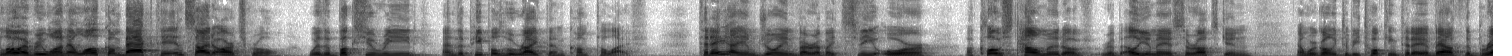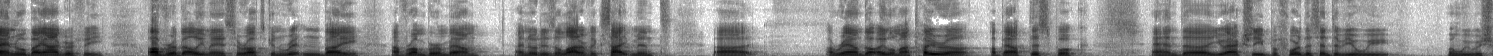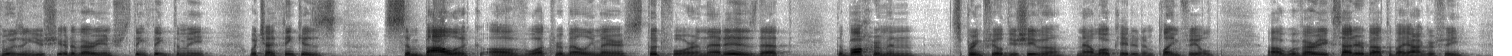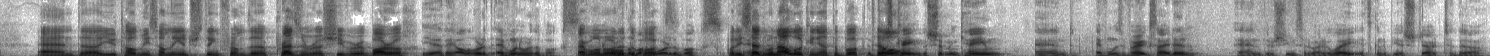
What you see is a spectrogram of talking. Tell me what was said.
Hello, everyone, and welcome back to Inside ArtScroll, where the books you read and the people who write them come to life. Today, I am joined by Rabbi Tzvi Uhr, a close Talmid of Rabbi Elya Meir Sorotzkin, and we're going to be talking today about the brand new biography of Rabbi Elya Meir Sorotzkin, written by Avram Birnbaum. I know there's a lot of excitement uh, around the Olam HaTorah about this book, and uh, you actually, before this interview, we when we were schmoozing, you shared a very interesting thing to me, which I think is symbolic of what Reb Elya Meir stood for, and that is that the Bachram in Springfield Yeshiva, now located in Plainfield, uh, were very excited about the biography. And uh, you told me something interesting from the president of Shiva Baruch. Yeah, they all ordered. Everyone ordered the books. Everyone all ordered the, the books. Ordered the books. But he said we're not looking at the book the till books came. The shipment came, and everyone was very excited. And the yeshiva said right away, it's going to be a shter to the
